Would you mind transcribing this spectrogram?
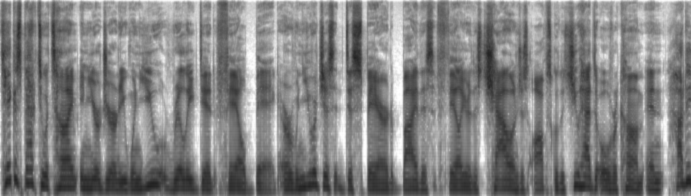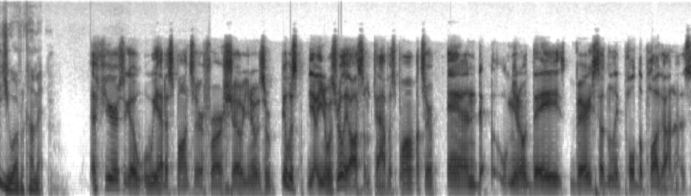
Take us back to a time in your journey when you really did fail big, or when you were just despaired by this failure, this challenge, this obstacle that you had to overcome. And how did you overcome it? a few years ago we had a sponsor for our show you know it was it was you know it was really awesome to have a sponsor and you know they very suddenly pulled the plug on us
